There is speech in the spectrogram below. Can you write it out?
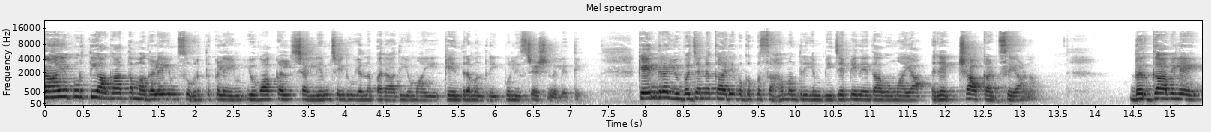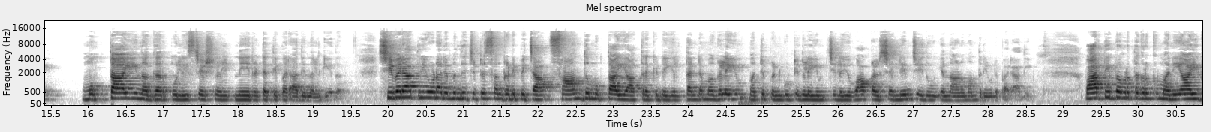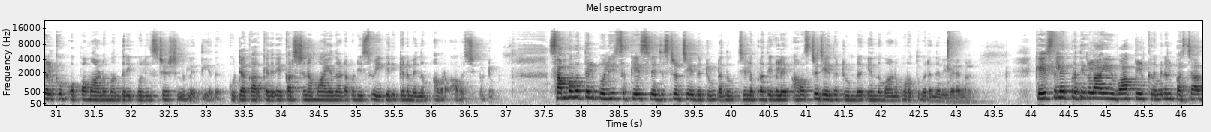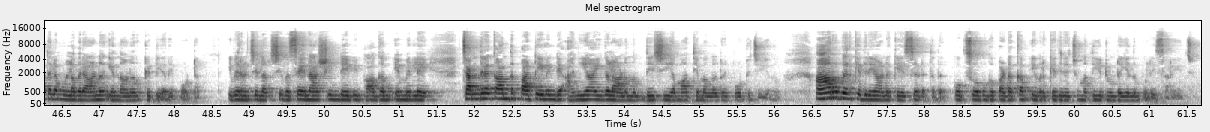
പ്രായപൂർത്തിയാകാത്ത മകളെയും സുഹൃത്തുക്കളെയും യുവാക്കൾ ശല്യം ചെയ്തു എന്ന പരാതിയുമായി കേന്ദ്രമന്ത്രി പോലീസ് സ്റ്റേഷനിലെത്തി. കേന്ദ്ര യുവജനകാര്യ വകുപ്പ് സഹമന്ത്രിയും ബി ജെ പി നേതാവുമായ രക്ഷ കഡ്സെയാണ് ദർഗാവിലെ മുക്തായി നഗർ പോലീസ് സ്റ്റേഷനിൽ നേരിട്ടെത്തി പരാതി നൽകിയത്. ശിവരാത്രിയോടനുബന്ധിച്ചിട്ട് സംഘടിപ്പിച്ച സാന്ത് മുക്തായി യാത്രക്കിടയിൽ തന്റെ മകളെയും മറ്റു പെൺകുട്ടികളെയും ചില യുവാക്കൾ ശല്യം ചെയ്തു എന്നാണ് മന്ത്രിയുടെ പരാതി. പാർട്ടി പ്രവർത്തകർക്കും അനുയായികൾക്കും ഒപ്പമാണ് മന്ത്രി പോലീസ് സ്റ്റേഷനിലെത്തിയത്. കുറ്റക്കാർക്കെതിരെ കർശനമായ നടപടി സ്വീകരിക്കണമെന്നും അവർ ആവശ്യപ്പെട്ടു. സംഭവത്തിൽ പോലീസ് കേസ് രജിസ്റ്റർ ചെയ്തിട്ടുണ്ടെന്നും ചില പ്രതികളെ അറസ്റ്റ് ചെയ്തിട്ടുണ്ട് എന്നുമാണ് പുറത്തുവരുന്ന വിവരങ്ങൾ. കേസിലെ പ്രതികളായ യുവാക്കൾ ക്രിമിനൽ പശ്ചാത്തലമുള്ളവരാണ് എന്നാണ് കിട്ടിയ റിപ്പോർട്ട്. ഇവരിൽ ചിലർ ശിവസേന ഷിൻഡെ വിഭാഗം എം എൽ എ ചന്ദ്രകാന്ത് പാട്ടീലിന്റെ അനുയായികളാണെന്നും ദേശീയ മാധ്യമങ്ങൾ റിപ്പോർട്ട് ചെയ്യുന്നു. ആറുപേർക്കെതിരെയാണ് കേസെടുത്തത്. പോക്സോ വകുപ്പ് അടക്കം ഇവർക്കെതിരെ ചുമത്തിയിട്ടുണ്ട് എന്നും പോലീസ് അറിയിച്ചു.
